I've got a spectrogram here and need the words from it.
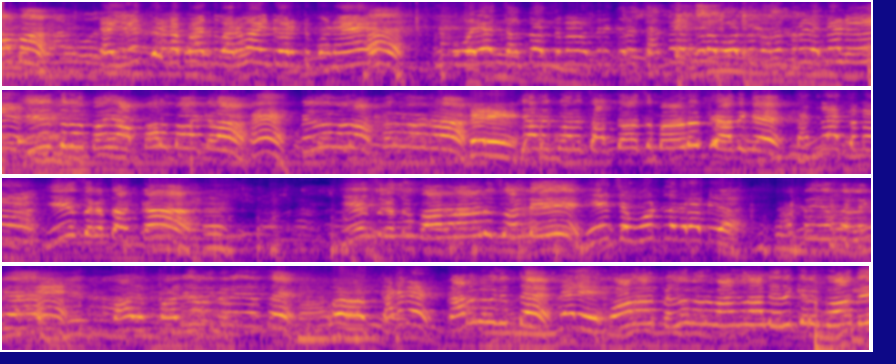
ஆமா. நான் ஈஸ்வரனை பார்த்து வரம் வாங்கிட்டு வரட்டு போனேன். இப்ப ஒரே சந்தோஷமா வந்திருக்கிற சந்தனக்கலை ஓட்டு சரி. எனக்கு ஒரு சந்தோஷமான செய்திங்க சந்தோஷமா? ஈசுகிட்ட அக்கா ஈசுகிட்ட பார்க்கலாம்னு சொல்லி ஈச்ச வீட்டுல இருக்கிறாப்பியா? அண்ணைய சொல்லுங்க ப- படி இருக்கிற ஈசு ஓ, கடவுள். கடவுள்கிட்ட சரி. போனா பிள்ளை வர வாங்கலாம்னு இருக்கிற போது.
